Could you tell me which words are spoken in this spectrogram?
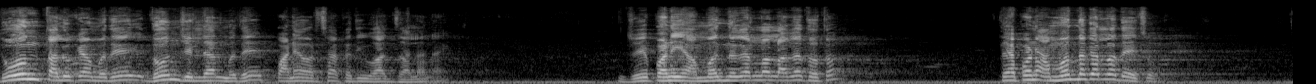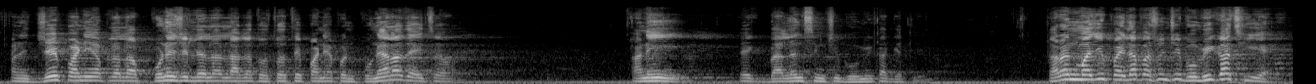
दोन तालुक्यामध्ये दोन जिल्ह्यांमध्ये पाण्यावरचा कधी वाद झाला नाही. जे पाणी अहमदनगरला लागत होतं ते आपण अहमदनगरला द्यायचो. आणि जे पाणी आपल्याला पुणे जिल्ह्याला लागत होतं ते पाणी आपण पुण्याला द्यायचं. आणि एक बॅलन्सिंगची भूमिका घेतली. कारण माझी पहिल्यापासूनची भूमिकाच ही आहे.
